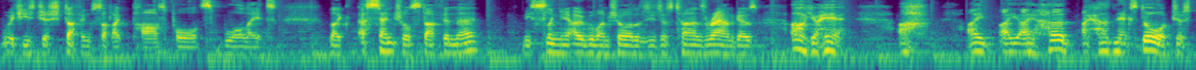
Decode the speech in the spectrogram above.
which he's just stuffing stuff like passports, wallet, like essential stuff in there. He's slinging it over one shoulder as he just turns around, goes, "Oh, you're here. Ah, I, I, I heard, I heard next door just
